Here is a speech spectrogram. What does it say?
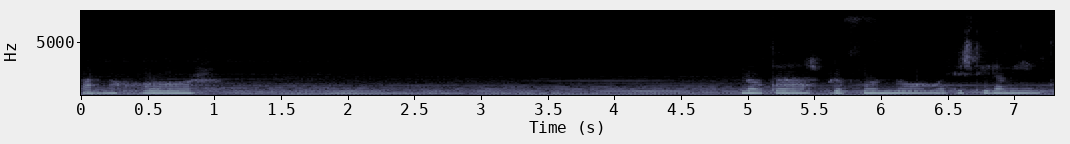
A lo mejor Notas profundo el estiramiento.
